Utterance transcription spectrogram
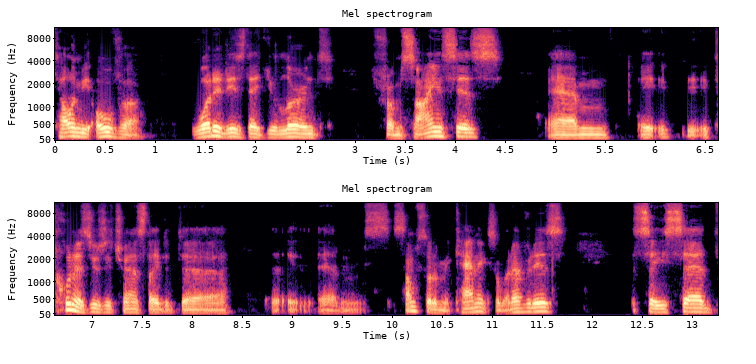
telling me over what it is that you learned from sciences. Um, Tchuna is usually translated uh, um, some sort of mechanics or whatever it is. So he said,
